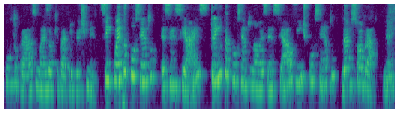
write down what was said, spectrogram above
curto prazo, mas é o que vai para investimento. 50% essenciais, 30% não essencial, 20% deve sobrar, né?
